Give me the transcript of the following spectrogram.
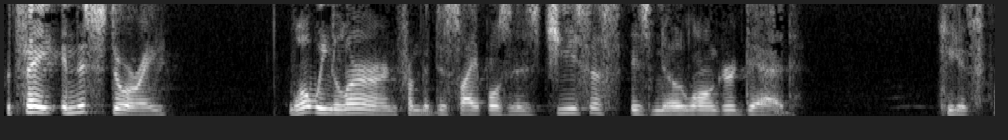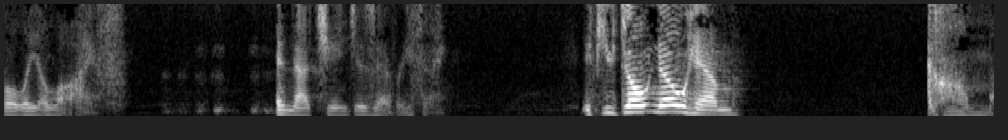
Would say in this story, what we learn from the disciples is Jesus is no longer dead. He is fully alive. And that changes everything. If you don't know him, come.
